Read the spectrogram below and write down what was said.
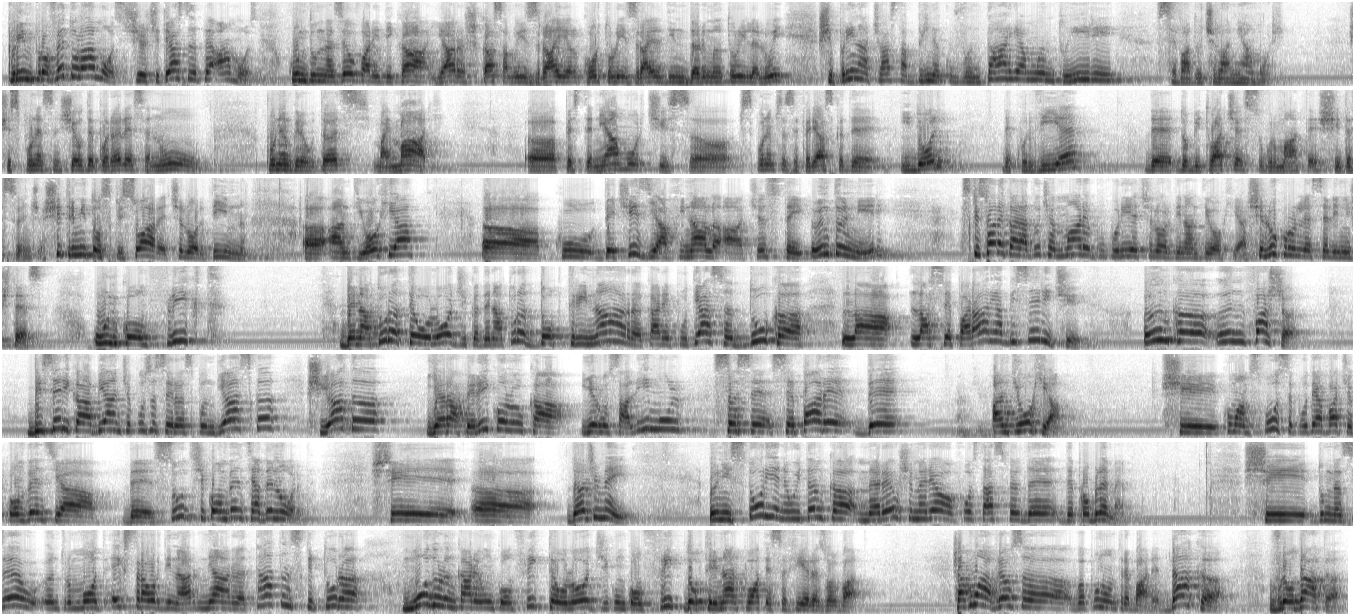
prin profetul Amos și îl citească pe Amos, cum Dumnezeu va ridica iarăși casa lui Israel, cortul lui Israel din dărâmăturile lui și prin aceasta binecuvântarea mântuirii se va duce la neamuri. Și spune, sunt și eu de părere să nu punem greutăți mai mari uh, peste neamuri, ci să spunem să se ferească de idoli, de curvie, de dobitoace sugrumate și de sânge. Și trimit o scrisoare celor din uh, Antiohia uh, cu decizia finală a acestei întâlniri, scrisoare care aduce mare bucurie celor din Antiohia și lucrurile se liniștesc. Un conflict de natură teologică, de natură doctrinară, care putea să ducă la, la separarea bisericii, încă în fașă. Biserica abia a început să se răspândească și iată, era pericolul ca Ierusalimul să se separe de Antiohia. Și, cum am spus, se putea face convenția de sud și convenția de nord. Și, uh, dragii mei, în istorie ne uităm că mereu și mereu au fost astfel de, de probleme. Și Dumnezeu, într-un mod extraordinar, ne-a arătat în Scriptură modul în care un conflict teologic, un conflict doctrinar poate să fie rezolvat. Și acum vreau să vă pun o întrebare. Dacă vreodată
